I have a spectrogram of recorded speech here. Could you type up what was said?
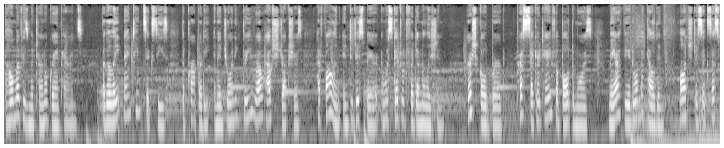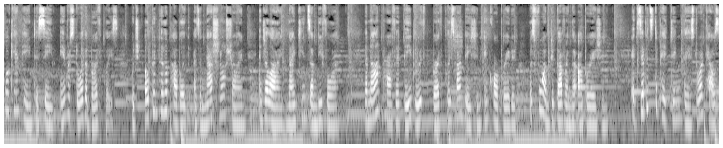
the home of his maternal grandparents. By the late 1960s, the property and adjoining three row house structures had fallen into despair and was scheduled for demolition. Hirsch Goldberg, press secretary for Baltimore's Mayor Theodore McKeldin, launched a successful campaign to save and restore the birthplace, which opened to the public as a national shrine in July 1974. The nonprofit Babe Ruth Birthplace Foundation, Incorporated, was formed to govern the operation. Exhibits depicting the historic house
